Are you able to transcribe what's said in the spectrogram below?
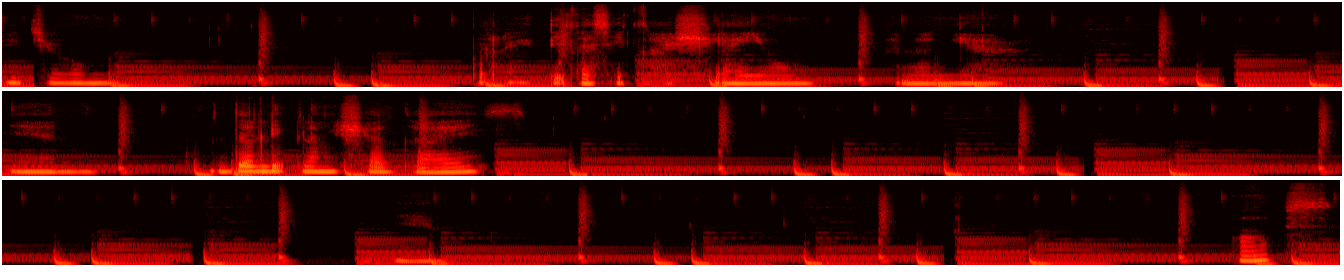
Medyo para hindi kasi kasya yung ano niya. Yan. Madali lang siya guys. Yan. Oops.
